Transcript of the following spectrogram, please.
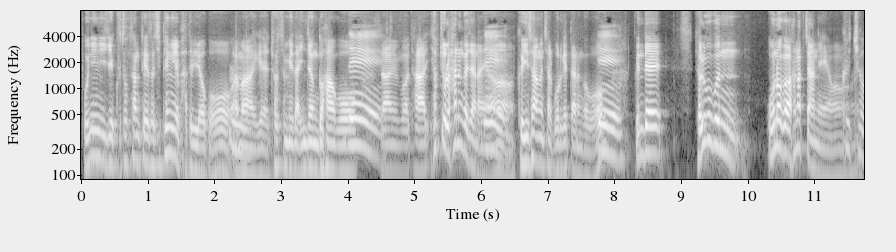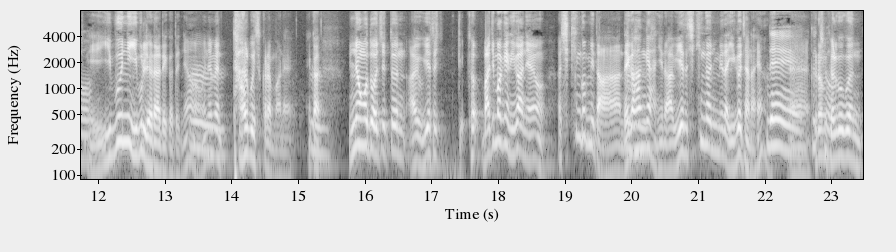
본인이 이제 구속 상태에서 집행유예 받으려고 음. 아마 이게 좋습니다 인정도 하고 네. 그다음에 뭐 다 협조를 하는 거잖아요. 네. 그 이상은 잘 모르겠다는 거고. 네. 근데 결국은 오너가 한학자네요. 그렇죠. 이- 이분이 입을 열어야 되거든요. 음. 왜냐면 다 알고 있을 거란 말이에요. 그러니까 음. 윤영호도 어쨌든 아유 위에서 겨- 마지막에는 이거 아니에요. 아, 시킨 겁니다. 내가 한게 아니라 위에서 시킨 겁니다. 이거잖아요. 음. 네, 예, 그렇죠. 그럼 결국은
